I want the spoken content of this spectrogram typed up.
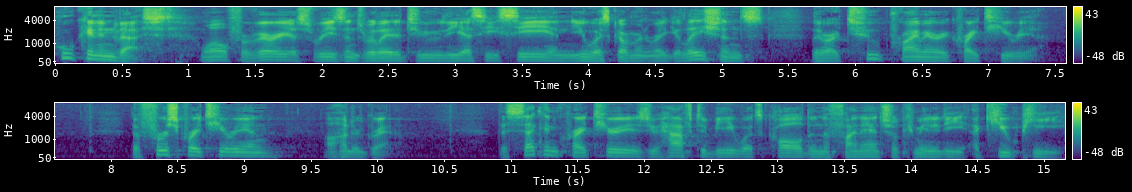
Who can invest? Well, for various reasons related to the SEC and US government regulations, there are two primary criteria. The first criterion 100 grand. The second criteria is you have to be what's called in the financial community a QP,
